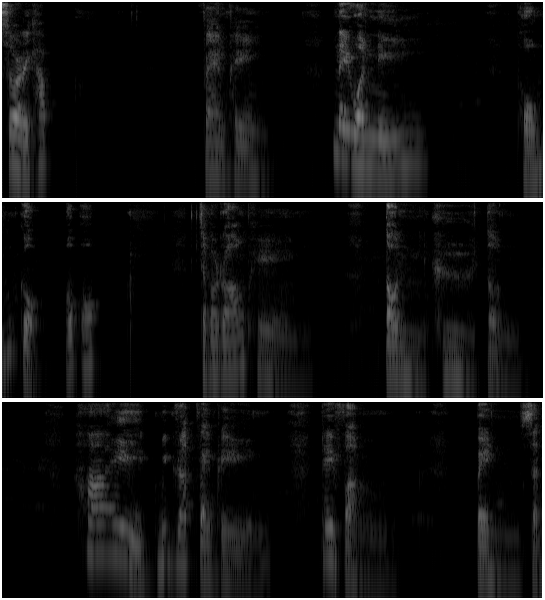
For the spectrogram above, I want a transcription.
สวัสดีครับ แฟนเพลง ในวันนี้ ผมกบอบอบจะมาร้องเพลง ตนคือตน ให้มิตรรักแฟนเพลง ได้ฟัง เป็นสัญ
